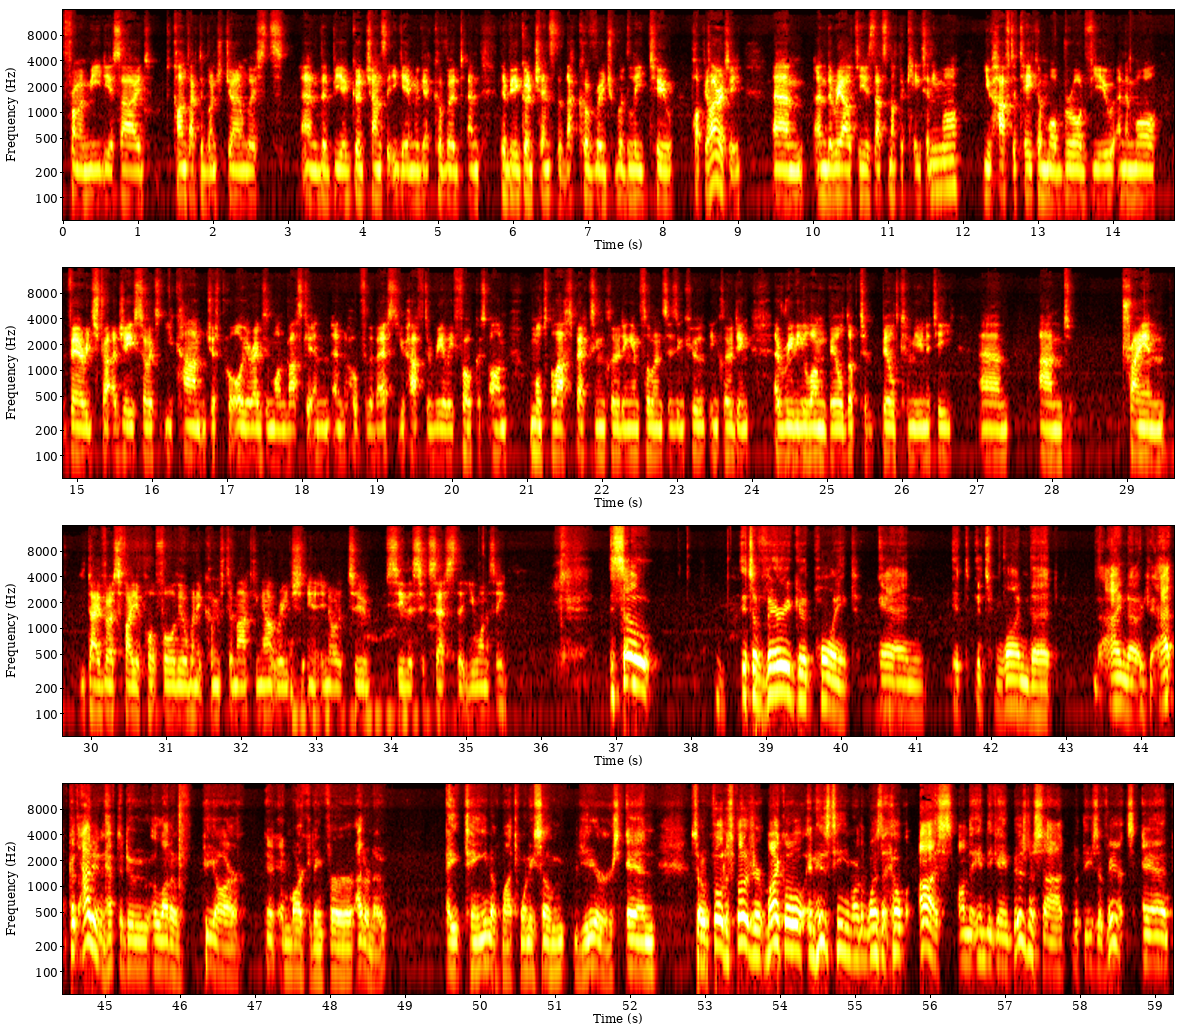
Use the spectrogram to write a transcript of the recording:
from a media side contact a bunch of journalists and there'd be a good chance that your game would get covered, and there'd be a good chance that that coverage would lead to popularity. Um, and the reality is that's not the case anymore. You have to take a more broad view and a more varied strategy. So it's you can't just put all your eggs in one basket and, and hope for the best. You have to really focus on multiple aspects, including influences, inclu- including a really long build up to build community um, and try and diversify your portfolio when it comes to marketing outreach in, in order to see the success that you want to see. So it's a very good point, and it, it's one that I know because I, I, didn't have to do a lot of PR and marketing for I don't know 18 of my 20 some years. And so, full disclosure, Michael and his team are the ones that help us on the indie game business side with these events. And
